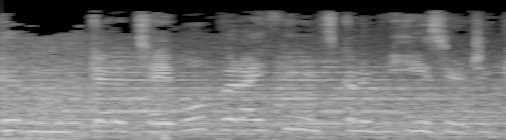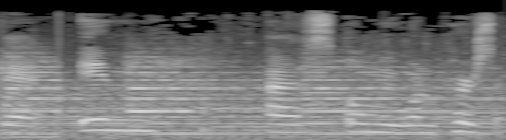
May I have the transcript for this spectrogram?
couldn't get a table. But I think it's gonna be easier to get in as only one person.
